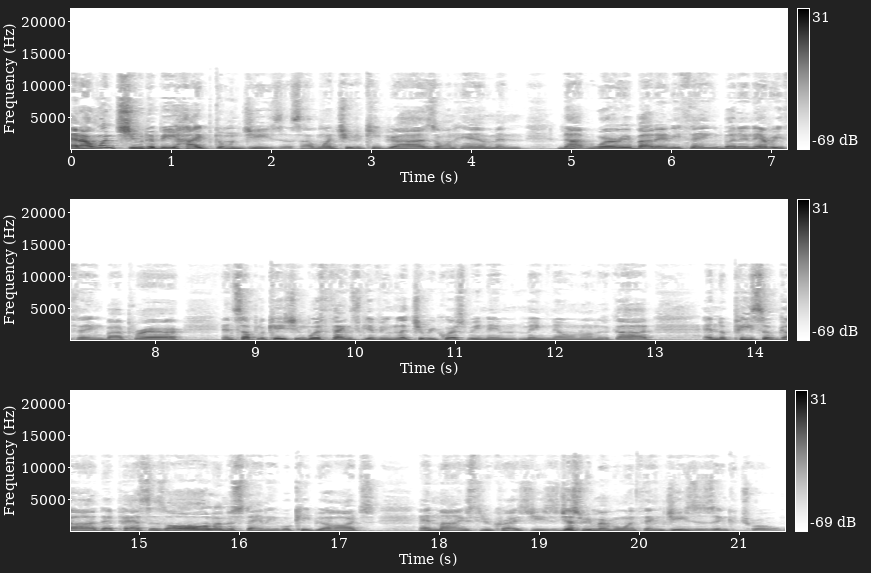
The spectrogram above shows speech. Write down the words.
And I want you to be hyped on Jesus. I want you to keep your eyes on him and not worry about anything, but in everything by prayer and supplication with thanksgiving, let your requests be made known unto God. And the peace of God that passes all understanding will keep your hearts and minds through Christ Jesus. Just remember one thing Jesus is in control.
